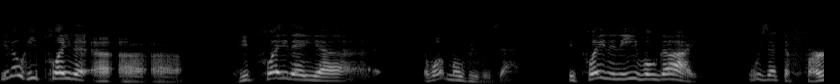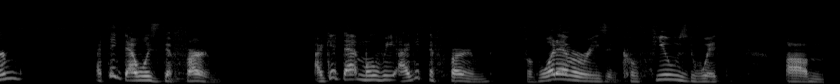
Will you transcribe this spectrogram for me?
you know he played a, a, a, a he played a uh, what movie was that? He played an evil guy was that the firm? I think that was the firm. I get that movie, I get the firm for whatever reason confused with um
